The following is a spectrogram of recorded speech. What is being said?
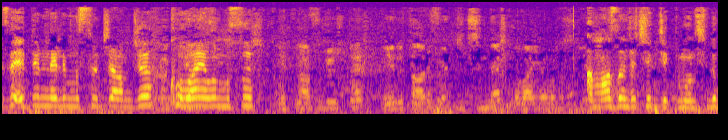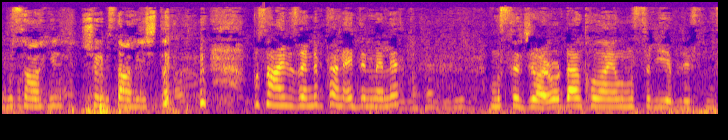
Bize Edirneli mısırcı amca kolonyalı mısır. Etrafı göster, yeri tarif et, gitsinler kolonyalı mısır yiyin. Ama az önce çekecektim onu. Şimdi bu sahil, şöyle bir sahil işte. bu sahil üzerinde bir tane Edirneli mısırcı var. Oradan kolonyalı mısır yiyebilirsiniz.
